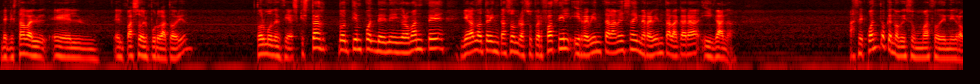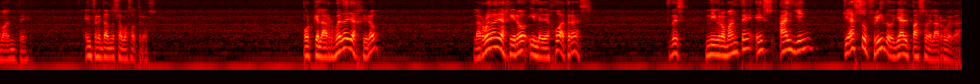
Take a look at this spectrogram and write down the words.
de que estaba el, el, paso del purgatorio. Todo el mundo decía, es que está todo el tiempo el de negromante llegando a 30 sombras súper fácil y revienta la mesa y me revienta la cara y gana. ¿Hace cuánto que no veis un mazo de negromante enfrentándose a vosotros? Porque la rueda ya giró. La rueda ya giró y le dejó atrás. Entonces, Nigromante es alguien que ha sufrido ya el paso de la rueda.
